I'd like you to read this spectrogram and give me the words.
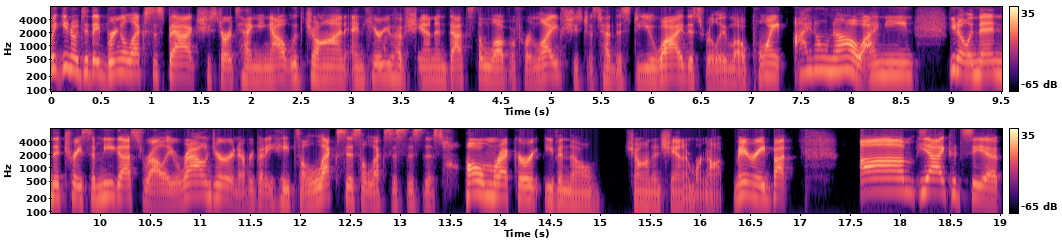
but you know, did they bring Alexis back? She starts hanging out with John, and here you have Shannon. That's the love of her life. She's just had this DUI, this really low point. I don't know. I mean, you know, and then the Tres Amigas rally around her, and everybody hates Alexis. Alexis is this home wrecker, even though John and Shannon were not married. But um, yeah, I could see it.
